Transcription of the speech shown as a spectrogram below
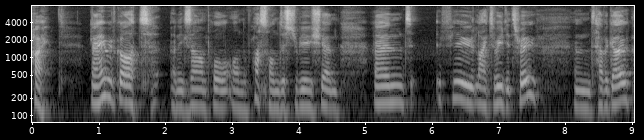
Hi, now here we've got an example on the Poisson distribution and if you like to read it through and have a go,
